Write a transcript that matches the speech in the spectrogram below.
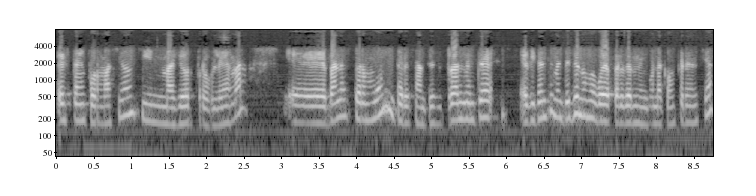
esta información sin mayor problema. Eh, van a estar muy interesantes. Realmente, evidentemente yo no me voy a perder ninguna conferencia,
